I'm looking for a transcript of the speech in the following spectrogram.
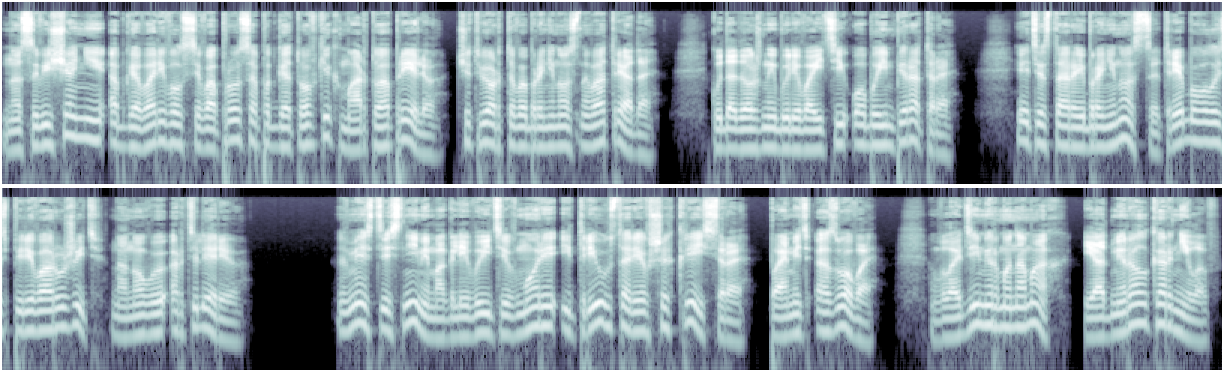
На совещании обговаривался вопрос о подготовке к марту-апрелю 4-го броненосного отряда куда должны были войти оба императора. Эти старые броненосцы требовалось перевооружить на новую артиллерию. Вместе с ними могли выйти в море и три устаревших крейсера «Память Азова», Владимир Мономах и адмирал Корнилов.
